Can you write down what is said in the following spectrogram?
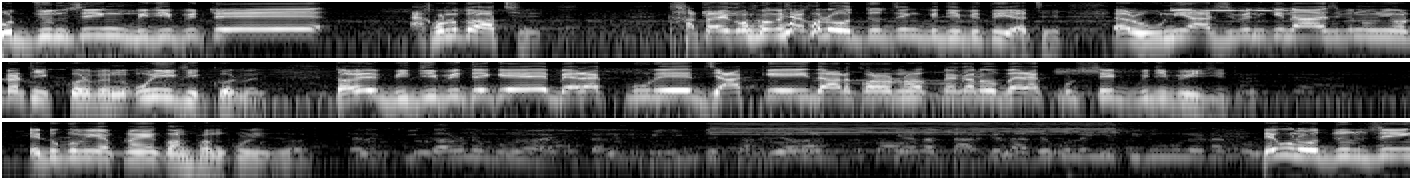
অর্জুন সিং বিজেপিতে এখনও তো আছে। খাতায় কলমে এখন অর্জুন সিং বিজেপিতেই আছে। আর উনি আসবেন কি না আসবেন উনি ওটা ঠিক করবেন, উনিই ঠিক করবেন। তবে বিজেপি থেকে ব্যারাকপুরে যাকেই দাঁড় করানো হোক না কেন, ব্যারাকপুর সিট বিজেপি জিতবে। এটুকু আমি আপনাকে কনফার্ম করে দিতে পারি। দেখুন অর্জুন সিং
